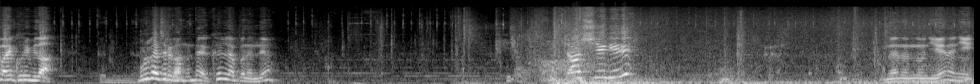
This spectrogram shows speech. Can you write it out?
마이콜입니다. 끝나 물 가지러 갔는데 큰일 날 뻔했네요. 자식이! 눈에는 눈 얘는 이.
